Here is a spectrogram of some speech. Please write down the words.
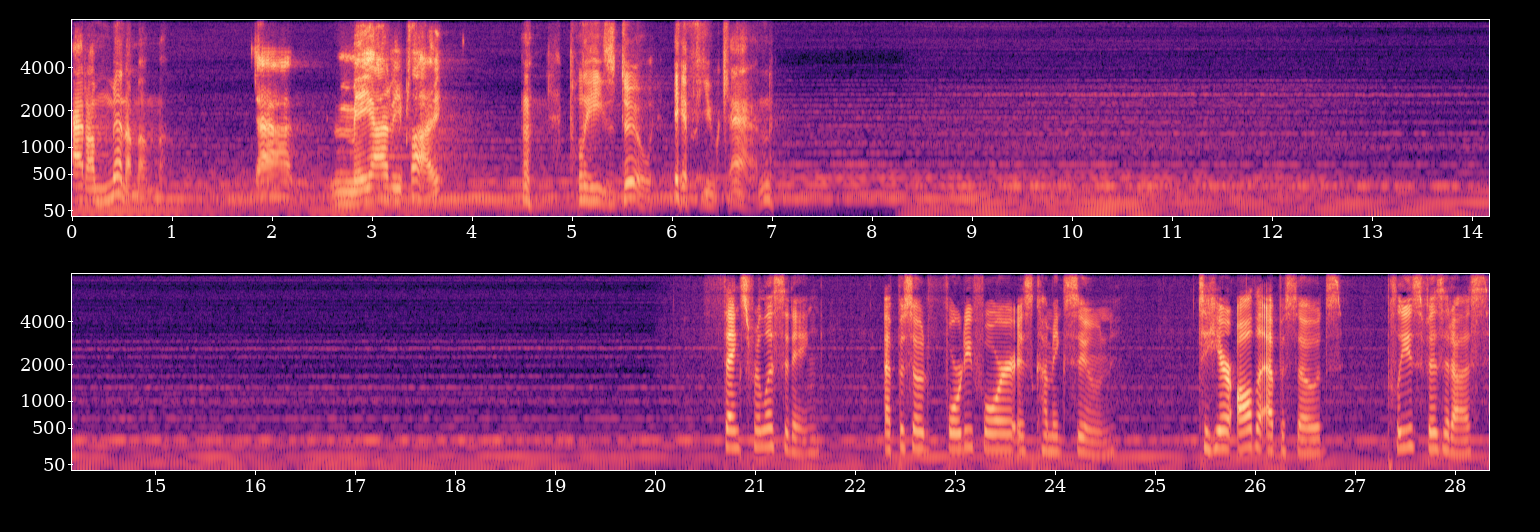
at a minimum. Uh, may I reply? Please do, if you can. Thanks for listening. Episode 44 is coming soon. To hear all the episodes, please visit us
